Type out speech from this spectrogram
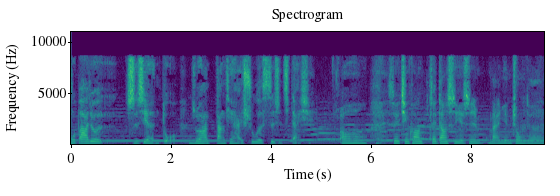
我爸就失血很多，嗯、说他当天还输了四十几袋血。哦，所以情况在当时也是蛮严重的，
